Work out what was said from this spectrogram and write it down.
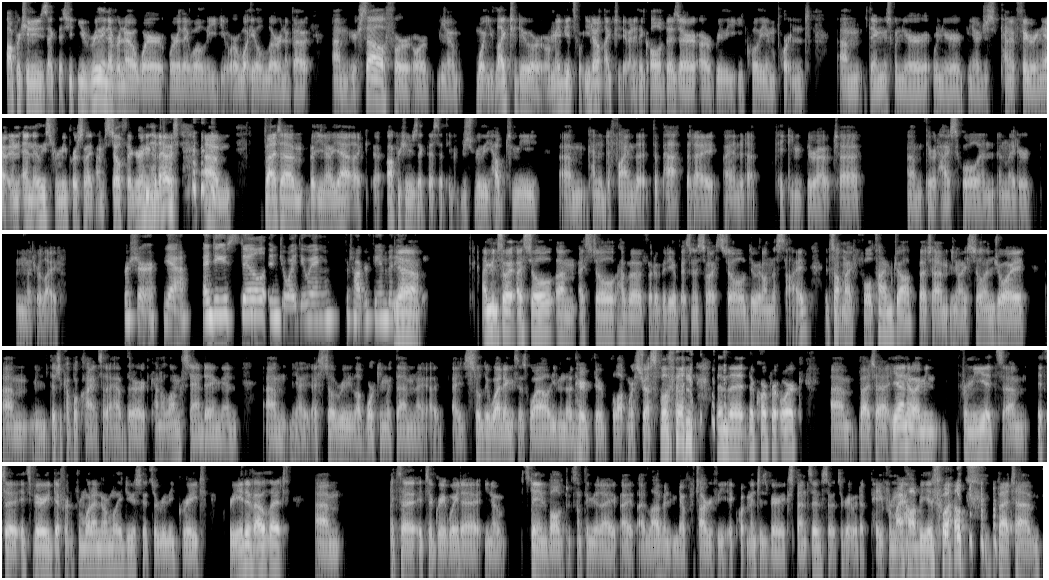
opportunities like this you, you really never know where where they will lead you or what you'll learn about um, yourself or or you know what you like to do or, or maybe it's what you don't like to do and i think all of those are are really equally important um, things when you're when you're you know just kind of figuring out and and at least for me personally like i'm still figuring it out um, but um but you know yeah like uh, opportunities like this i think just really helped me um kind of define the the path that i i ended up taking throughout uh, um, throughout high school and and later in later life. For sure, yeah. And do you still enjoy doing photography and video? Yeah. I mean, so I, I, still um, I still have a photo video business, so I still do it on the side. It's not my full time job, but um, you know, I still enjoy. Um, there's a couple clients that I have that are kind of long standing, and um, you know, I, I, still really love working with them, and I, I, I, still do weddings as well, even though they're they're a lot more stressful than than the the corporate work. Um, but uh, yeah, no, I mean, for me, it's um, it's a it's very different from what I normally do, so it's a really great creative outlet. Um, it's a it's a great way to you know stay involved with something that I, I, I love and you know photography equipment is very expensive so it's a great way to pay for my hobby as well but um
